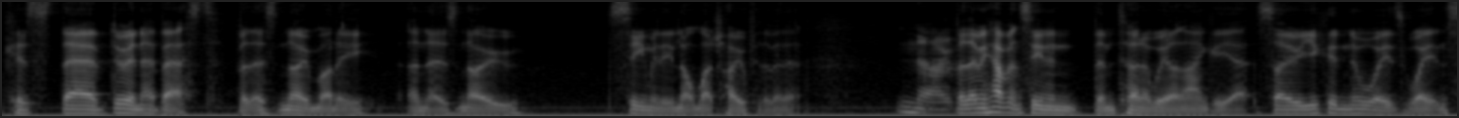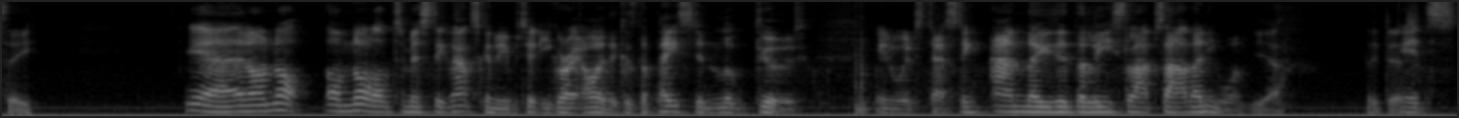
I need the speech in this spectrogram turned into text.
Because they're doing their best, but there's no money and there's no seemingly not much hope at the minute. No. But then we haven't seen them turn a wheel in anger yet, so you can always wait and see. Yeah, and I'm not I'm not optimistic that's going to be particularly great either because the pace didn't look good in winter testing, and they did the least laps out of anyone. Yeah, they did. It's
